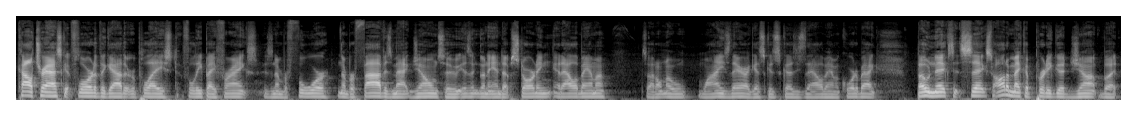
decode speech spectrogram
Kyle Trask at Florida, the guy that replaced Felipe Franks, is number four. Number five is Mac Jones, who isn't going to end up starting at Alabama. So I don't know why he's there. I guess it's because he's the Alabama quarterback. Bo Nix at six ought to make a pretty good jump, but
